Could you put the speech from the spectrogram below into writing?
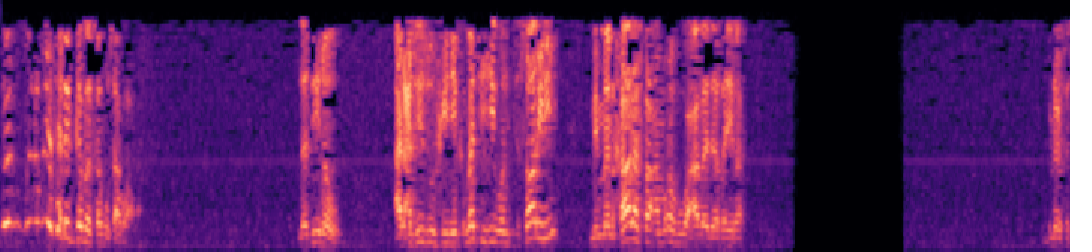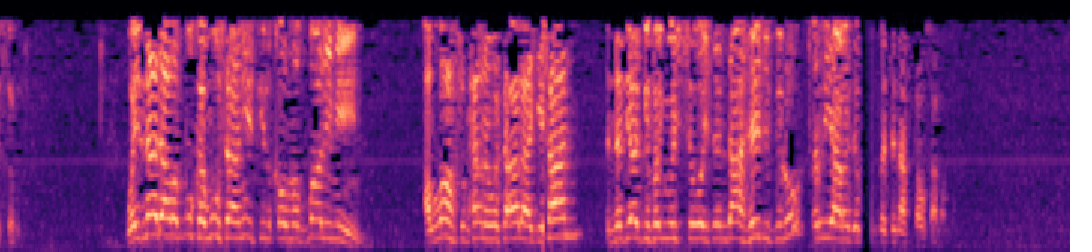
ግን ብዙ ጊዜ ተደገመ ከሙሳ በኋላ ለዚህ ነው العزيز في نقمته وانتصاره ممن خالف أمره وعبد غيره بلو يفسرون وإذ نادى ربك موسى أن ائت القوم الله سبحانه وتعالى جيسان النبي أجي فنوش سوي زندا هد بلو تريا رجب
